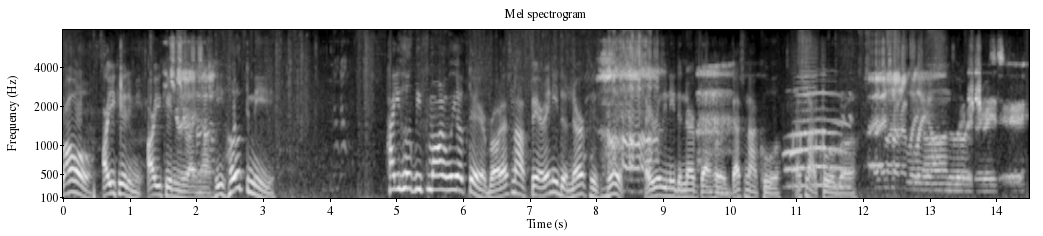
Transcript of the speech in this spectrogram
Bro, are you kidding me? Are you kidding me right now? He hooked me. How you hook me from all the way up there, bro? That's not fair. They need to nerf his hook. They really need to nerf that hook. That's not cool. That's not cool, bro. I just want to play on the Lord Tracer.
